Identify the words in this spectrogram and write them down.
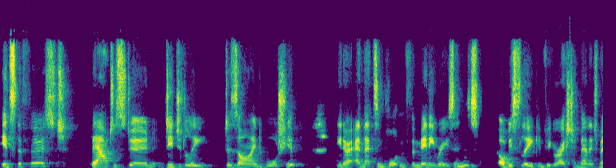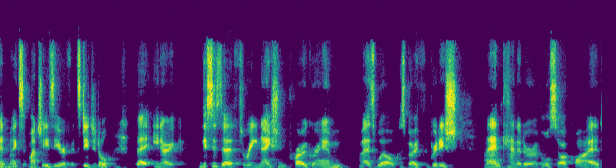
it's the first bow to stern digitally designed warship, you know, and that's important for many reasons. Obviously, configuration management makes it much easier if it's digital, but you know, this is a three nation program as well because both the British and Canada have also acquired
